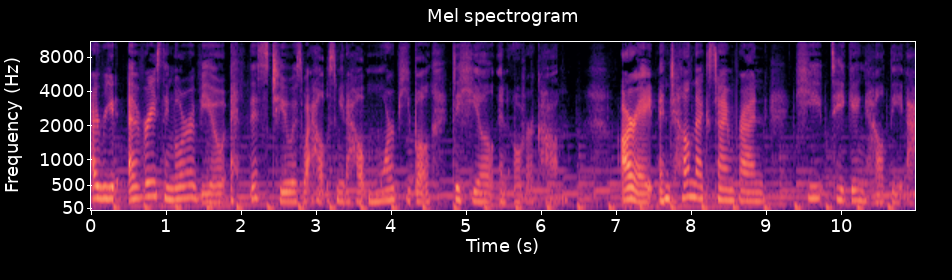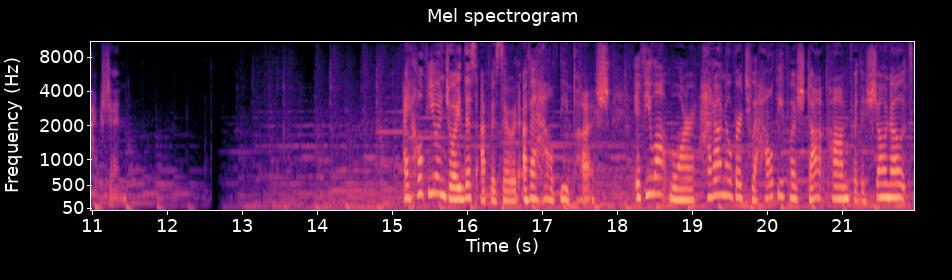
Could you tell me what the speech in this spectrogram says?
I read every single review, and this too is what helps me to help more people to heal and overcome. All right, until next time, friend, keep taking healthy action. I hope you enjoyed this episode of A Healthy Push. If you want more, head on over to ahealthypush.com for the show notes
